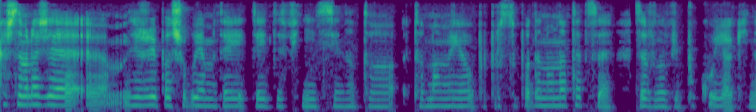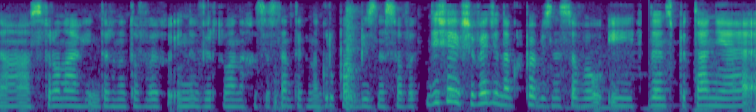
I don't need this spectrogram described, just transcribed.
każdym razie, jeżeli potrzebujemy tej, tej definicji, no to, to mamy ją po prostu podaną na tacy, zarówno w e-booku, jak i na stronach internetowych innych wirtualnych asystentek, na grupach biznesowych. Dzisiaj, jak się wejdzie na grupę biznesową i zadając pytanie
